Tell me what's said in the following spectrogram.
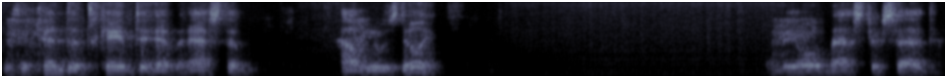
his attendant came to him and asked him how he was doing. And the old master said,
